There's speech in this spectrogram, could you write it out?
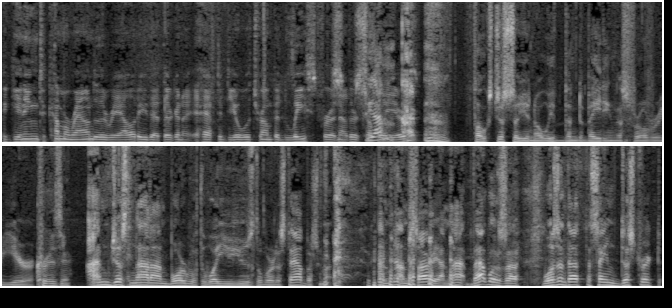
beginning to come around to the reality that they're going to have to deal with Trump at least for another See, couple I'm, of years. I'm- folks, just so you know, we've been debating this for over a year. Cruiser. I'm just not on board with the way you use the word establishment. I'm, I'm sorry, I'm not. That was uh, wasn't that the same district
